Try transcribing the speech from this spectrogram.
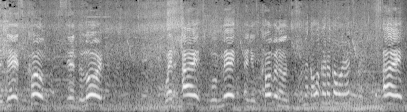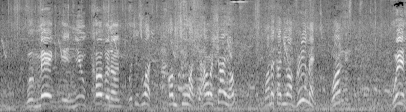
the days come, saith the Lord, when I will make a new covenant. We make a what kind of covenant? I will make a new covenant Which is what? Come to what? Yahweh Shayim. We make a new agreement. One, with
